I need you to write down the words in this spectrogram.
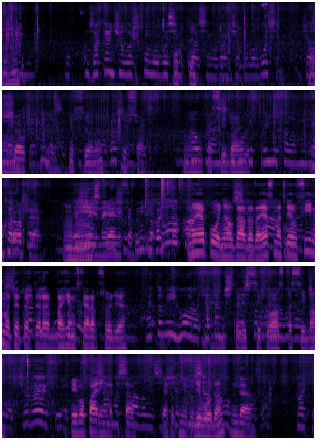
Угу, угу. Заканчивала школу 8 Ух ты. классов. Раньше было 8. Сейчас Ага. Щелк. 11. И всё, да? 8. И все. На украинский Спасибо. мове приехала. мы Ну хорошая. Мгм. И на реальных событиях. Ну, короче, Ну я понял, да, да, да. Я Навсегда, смотрел город фильм вот этот э, «Богемская рапсодия». Это мой город, я там 4 вести класс, спасибо. Это его парень написал эту книгу. Его, да? Да. Катя,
